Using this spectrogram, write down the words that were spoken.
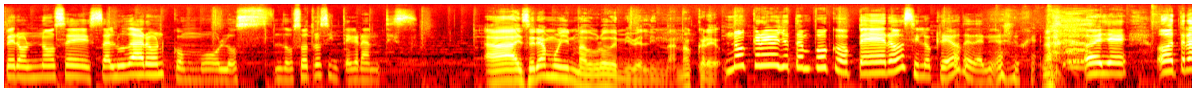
pero no se saludaron como los, los otros integrantes. Ay, sería muy inmaduro de mi Belinda, no creo. No creo yo tampoco, pero sí lo creo de Daniela Luján. Oye, otra.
